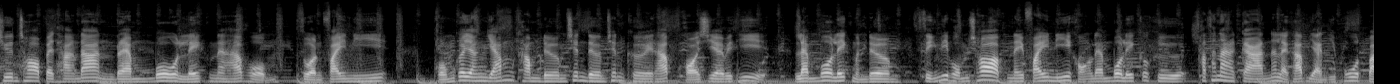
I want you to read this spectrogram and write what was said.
ชื่นชอบไปทางด้านแรมโบเล็กนะครับผม ส่วนไฟนี้ ผมก็ยังย้ำคำเดิมเช่นเดิมเช่นเคยครับ ขอเชียร์ไปที่แลมโบเล็กเหมือนเดิม สิ่งที่ผมชอบในไฟต์นี้ของแลมโบเล็กก็คือพัฒนาการนั่นแหละครับ อย่างที่พูดไป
